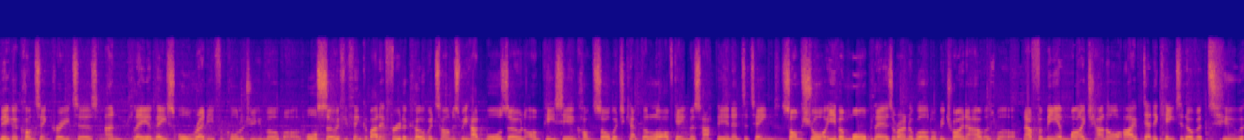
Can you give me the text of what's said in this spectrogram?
bigger content creators, and player base already for Call of Duty Mobile. Also, if you think about it, through the COVID times, we had Warzone on PC and console, which kept a lot of gamers happy and entertained. So I'm sure even more players around the world will be trying it out as well. Now, for me and my channel, I've dedicated over two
